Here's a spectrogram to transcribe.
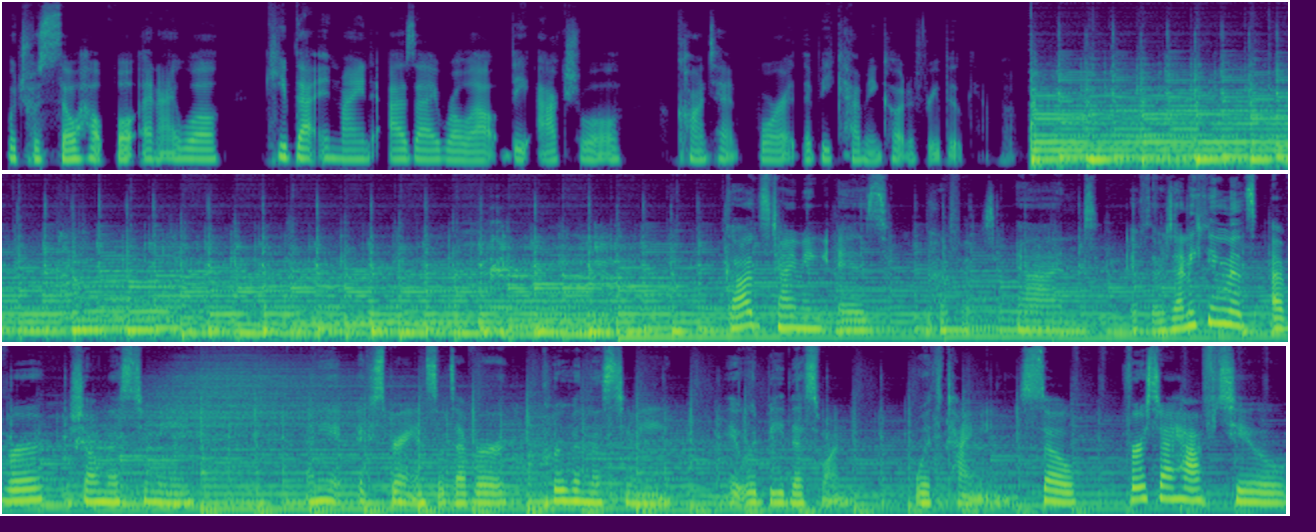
which was so helpful. And I will keep that in mind as I roll out the actual content for the Becoming Coda Free Bootcamp. God's timing is perfect. And if there's anything that's ever shown this to me, any experience that's ever proven this to me, it would be this one with timing. So, first, I have to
